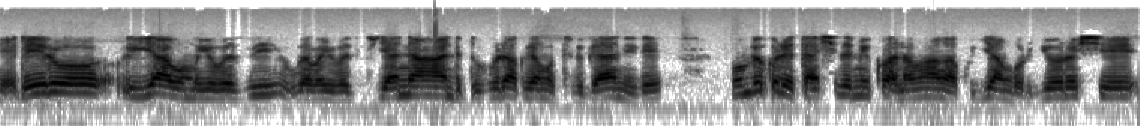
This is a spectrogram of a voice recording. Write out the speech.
Eh, rero yaba umuyobozi ubwo abayobozi tujyane ahandi duhurira kugira ngo tubiganire bumve ko leta yashyizemo ikoranabuhanga kugira ngo ryoroshye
